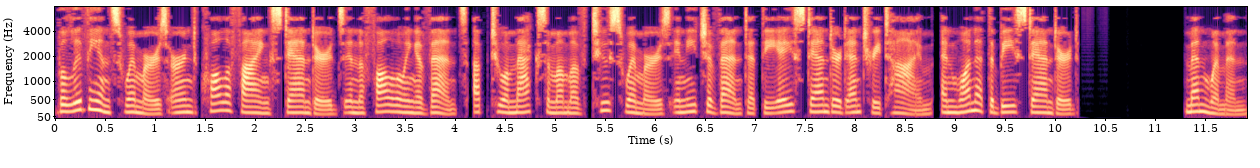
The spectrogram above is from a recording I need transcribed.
Bolivian swimmers earned qualifying standards in the following events up to a maximum of two swimmers in each event at the A standard entry time, and one at the B standard Men Women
